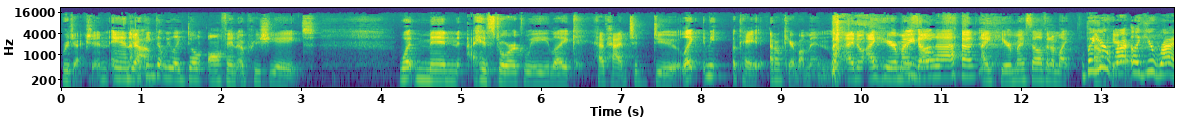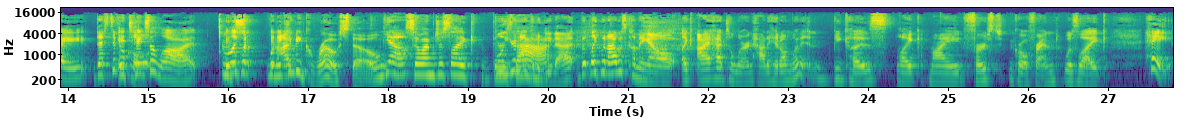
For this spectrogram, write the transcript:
rejection, and I think that we like don't often appreciate what men historically like have had to do. Like, I mean, okay, I don't care about men. Like, I know I hear We know myself. that. I hear myself, and I'm like, But I you're care. right. Like you're right. That's difficult. It takes a lot. It's- like when- when and it I- can be gross though. Yeah. So I'm just like, well, you're that. not going to be that. But like when I was coming out, like I had to learn how to hit on women because like my first girlfriend was like, "Hey,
